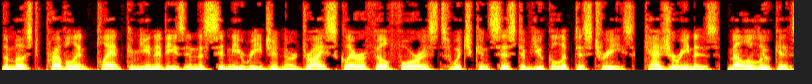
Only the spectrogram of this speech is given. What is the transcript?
The most prevalent plant communities in the Sydney region are dry sclerophyll forests which consist of eucalyptus trees, casuarinas, melaleucas,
